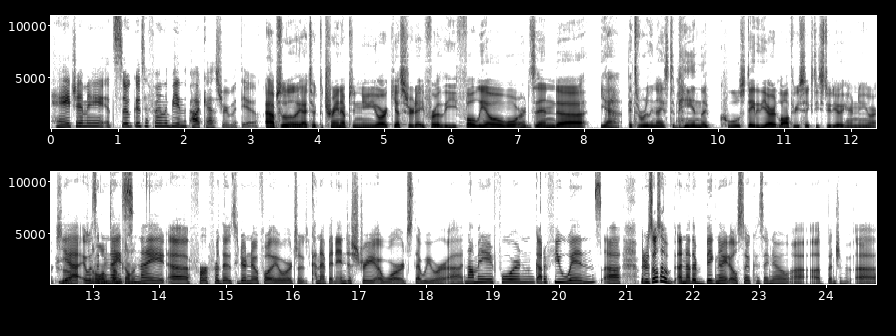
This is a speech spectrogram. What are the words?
Hey, Jimmy. It's so good to finally be in the podcast room with you. Absolutely. I took the train up to New York yesterday for the Folio Awards, and uh, yeah, it's really nice to be in the cool state of the art Law 360 studio here in New York. So yeah, it was a, a nice night. Uh, for for those who don't know, Folio Awards are kind of an industry awards that we were uh, nominated for and got a few wins. Uh, but it was also another big night, also because I know uh, a bunch of uh,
